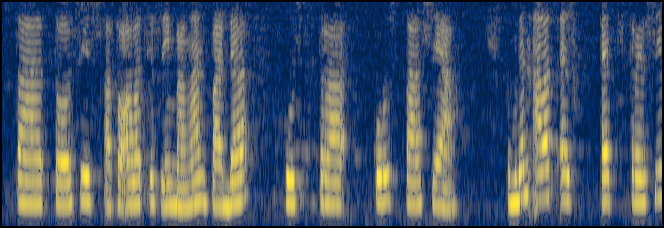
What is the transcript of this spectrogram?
statosis atau alat keseimbangan pada krustasea. Kemudian alat ekskresi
